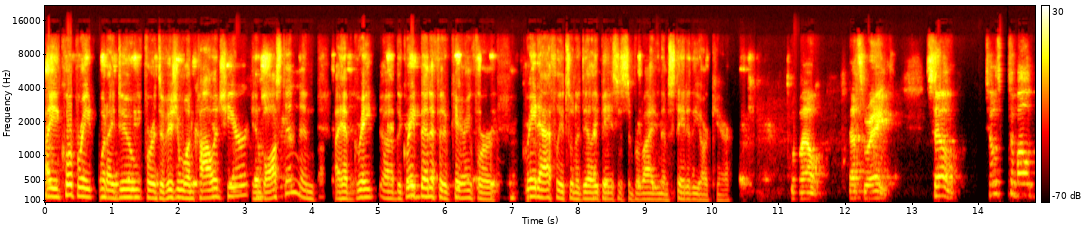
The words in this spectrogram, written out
I incorporate what I do for a Division One college here in Boston, and I have great uh, the great benefit of caring for great athletes on a daily basis and providing them state of the art care. Well, that's great. So, tell us about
